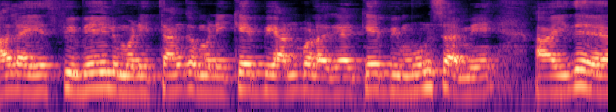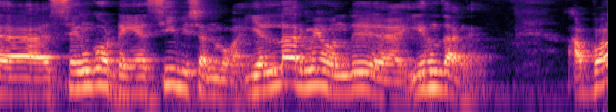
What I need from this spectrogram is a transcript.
அதில் SP Velumani Thangamani KP Anbalagan KP Munusamy இது செங்கோட்டையன் சிவி சண்முகம் எல்லாருமே வந்து இருந்தாங்க. அப்போ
